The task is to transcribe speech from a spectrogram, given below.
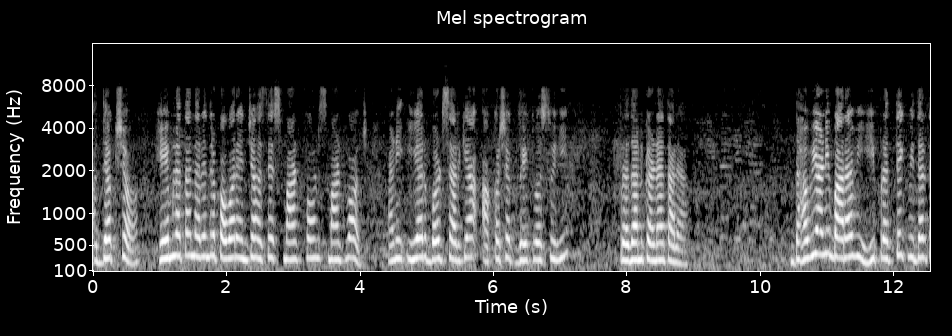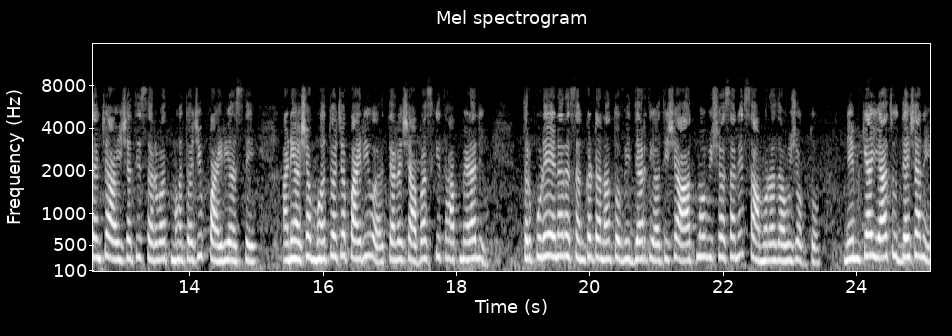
अध्यक्ष हेमलता नरेंद्र पवार यांच्या हस्ते स्मार्टफोन स्मार्टवॉच आणि इयरबड्ससारख्या आकर्षक भेटवस्तूही प्रदान करण्यात आल्या. दहावी आणि बारावी ही प्रत्येक विद्यार्थ्यांच्या आयुष्यातील सर्वात महत्त्वाची पायरी असते. आणि अशा महत्त्वाच्या पायरीवर त्याला शाबासकी थाप मिळाली तर पुढे येणाऱ्या संकटांना तो विद्यार्थी अतिशय आत्मविश्वासाने सामोरा जाऊ शकतो. नेमक्या याच उद्देशाने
